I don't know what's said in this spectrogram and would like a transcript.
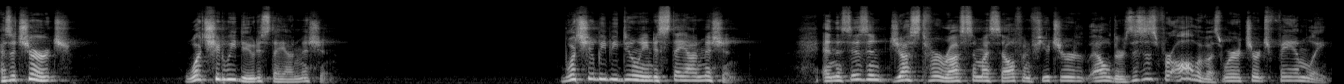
As a church, what should we do to stay on mission? What should we be doing to stay on mission? And this isn't just for Russ and myself and future elders. This is for all of us. We're a church family.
